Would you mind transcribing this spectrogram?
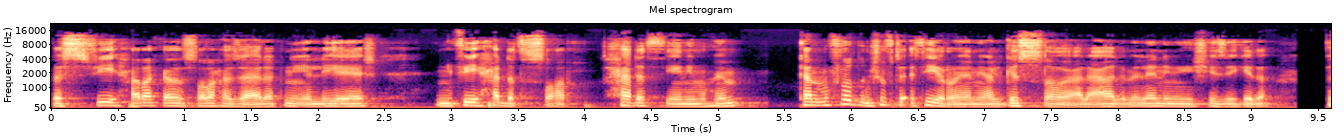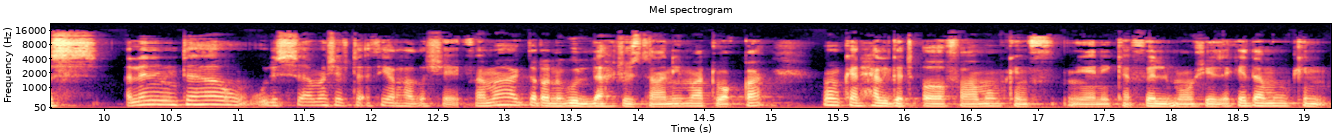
بس في حركة صراحة زعلتني اللي هي إيش؟ إن في حدث صار. حدث يعني مهم. كان المفروض نشوف تأثيره يعني على القصة وعلى عالم الأنمي شيء زي كذا. بس الانمي انتهى ولسه ما شفت تأثير هذا الشيء. فما أقدر نقول له جزء ثاني ما أتوقع. ممكن حلقة أوفا ممكن يعني كفيلم أو شيء زي كذا ممكن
